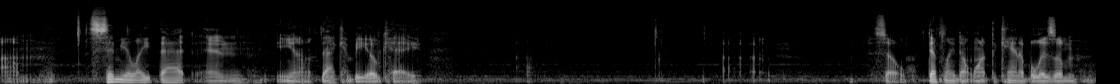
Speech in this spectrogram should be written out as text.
um, simulate that, and you know that can be okay. So definitely don't want the cannibalism.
